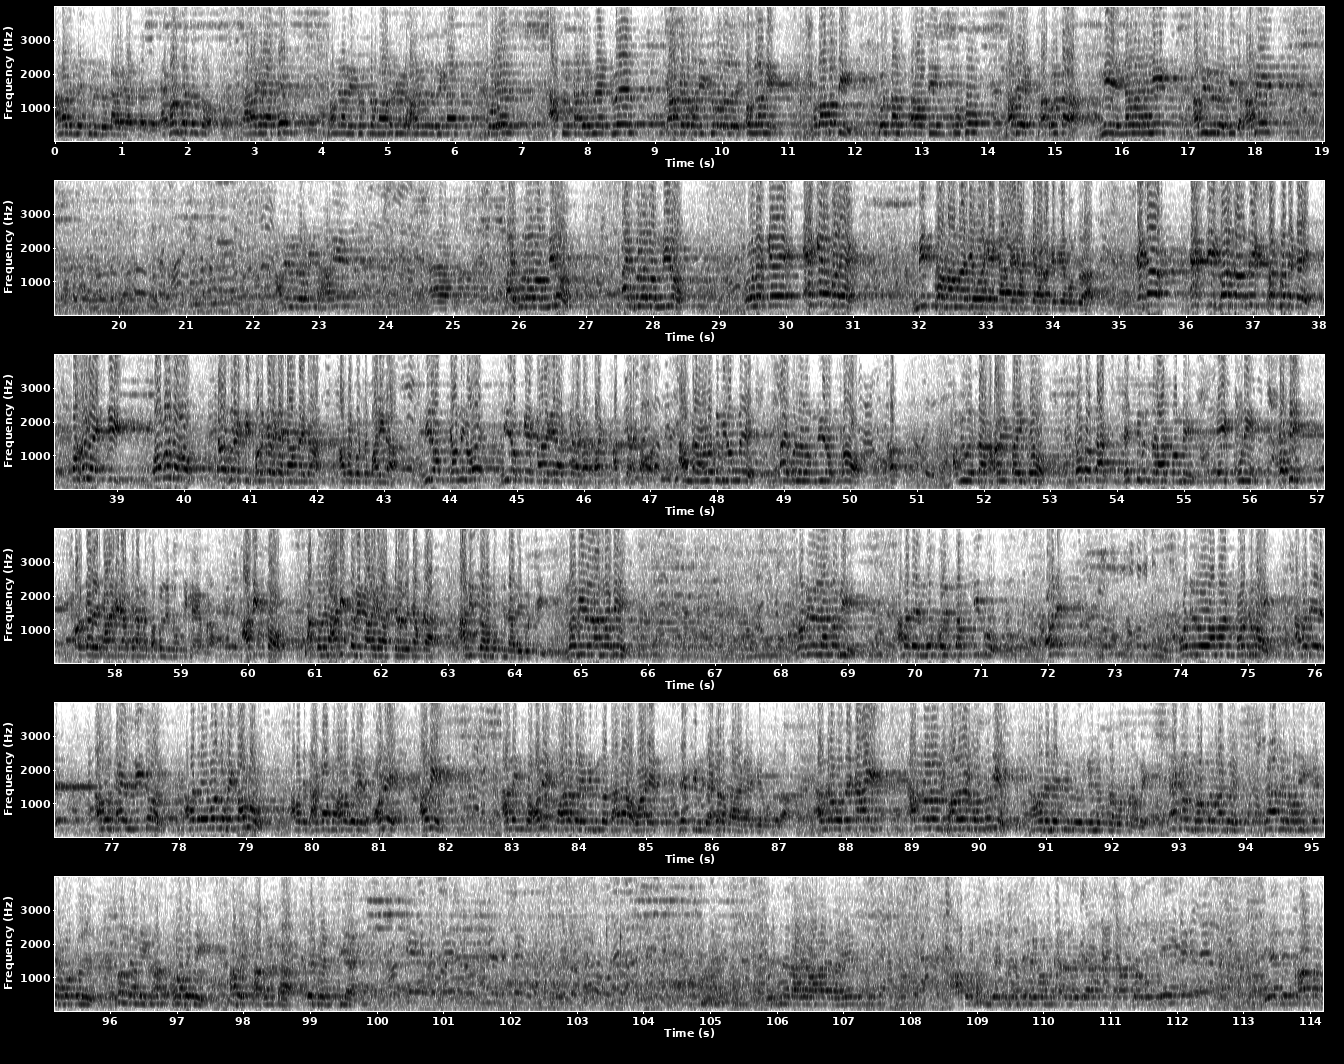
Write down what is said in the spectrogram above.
আমাদের আছে। এখন পর্যন্ত কারাগারে আছেন সংগ্রামী হাবিবুল বিকাশ সোহেল আব্দুল কাদের জুয়েল জাতীয়তাবাদী যুব দলের সংগ্রামী সভাপতি সুলতান সালাউদ্দিন টুকু সাবেক ছাত্রনেতা মীর নওয়াজ আলী, হাবিবুর রশিদ হাবিব হাবিবুর রশিদ হাবিব আহ, সাইফুল আলম নীরব সাইফুল আলম নীরব। ওনাকে একের পর এক মিথ্যা মামলা দিয়ে ওনাকে কারাগারে আটকে রাখা প্রিয় বন্ধুরা। এটা একটি গণতান্ত্রিক সভ্য দেশে কখনো একটি অবৈধ হোক, তারপর একটি সরকারের কাছে আমরা এটা আশা করতে পারি না। নীরব জামিন হয়, নীরবকে কারাগারে আটকে রাখা আটকে রাখা হয়। আমরা অনতি বিলম্বে সাইফুল আলম নীরব সহ হাবিবুল হাবিব ভাই সহ যত তার নেতৃবৃন্দ রাজবন্দী এই খুনি সরকারের কারাগারে আছেন, আমরা সকলে মুক্তি চাই আমরা। আদিত্য ছাত্রদের আদিত্যকে কারাগারে আটকে রয়েছে আমরা আদিত্যর মুক্তি দাবি করছি। নবীল্লাহ নবী। নবীউল্লাহ নবী, আমাদের মুকুল ইসলাম টিপু। মজুরুর রহমান মজু ভাই, আমাদের আবুল খায়ের লিটন, আমাদের ওমর নবী বাবু, আমাদের ঢাকা মহানগরীর অনেক আমি আমি অনেক মহানগরের বিভিন্ন থানা, ওয়ার্ডের নেতৃবৃন্দ এখনও কারাগারে গিয়ে বন্ধুরা। আমরা বলতে চাই, আন্দোলন সংগ্রামের মধ্য দিয়ে আমাদের নেতৃবৃন্দকে মুক্ত করতে হবে। এখন বক্তব্য রাখবেন জাতীয়তাবাদী স্বেচ্ছাসেবক দলের সংগ্রামী সভাপতি সাবেক ছাত্রনেতা এফএম সিরাজ বিসমিল্লাহির রহমানির রহিম আকর্ষণীয় সুযোগ এবং বিএনপির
